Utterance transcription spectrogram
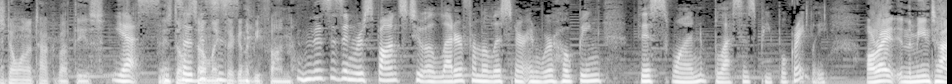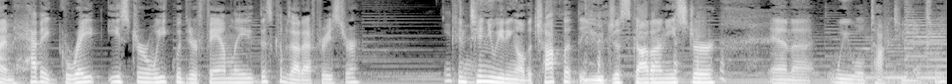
I don't want to talk about these. yes. These don't sound like is- they're going to be fun. This is in response to a letter from a listener, and we're hoping this one blesses people greatly. All right. In the meantime, have a great Easter week with your family. This comes out after Easter. It Continue eating all the chocolate that you just got on Easter, and uh, we will talk to you next week.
